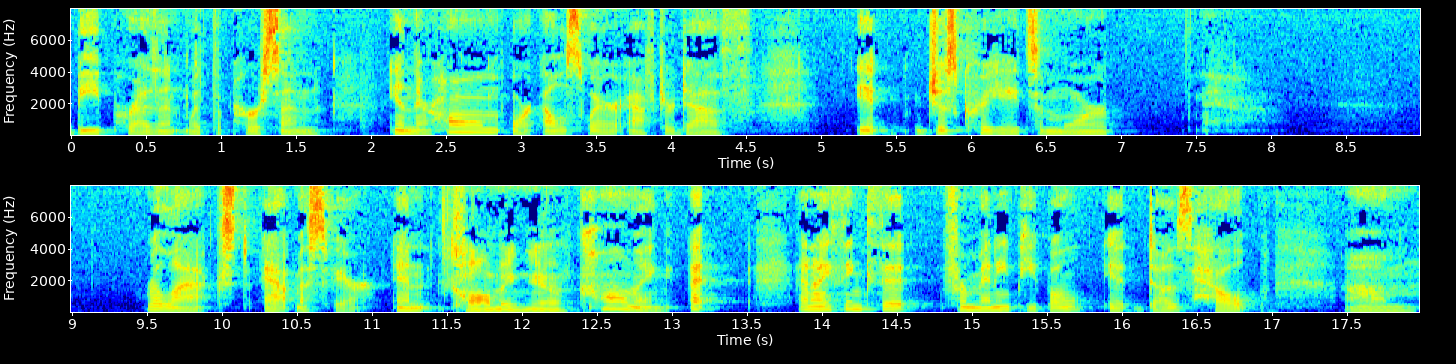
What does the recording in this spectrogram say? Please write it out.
be present with the person in their home or elsewhere after death, it just creates a more relaxed atmosphere and Calming, yeah. calming. I- And I think that for many people, it does help um,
